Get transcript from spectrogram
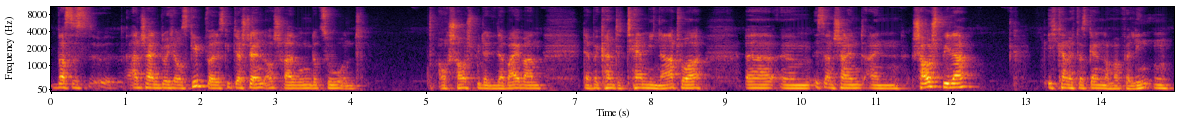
was es äh, anscheinend durchaus gibt, weil es gibt ja Stellenausschreibungen dazu und auch Schauspieler, die dabei waren. Der bekannte Terminator äh, ähm, ist anscheinend ein Schauspieler. Ich kann euch das gerne nochmal verlinken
